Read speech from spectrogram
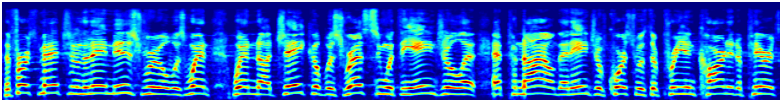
The first mention of the name Israel was when, when uh, Jacob was wrestling with the angel at, at Peniel. That angel, of course, was the pre incarnate appearance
